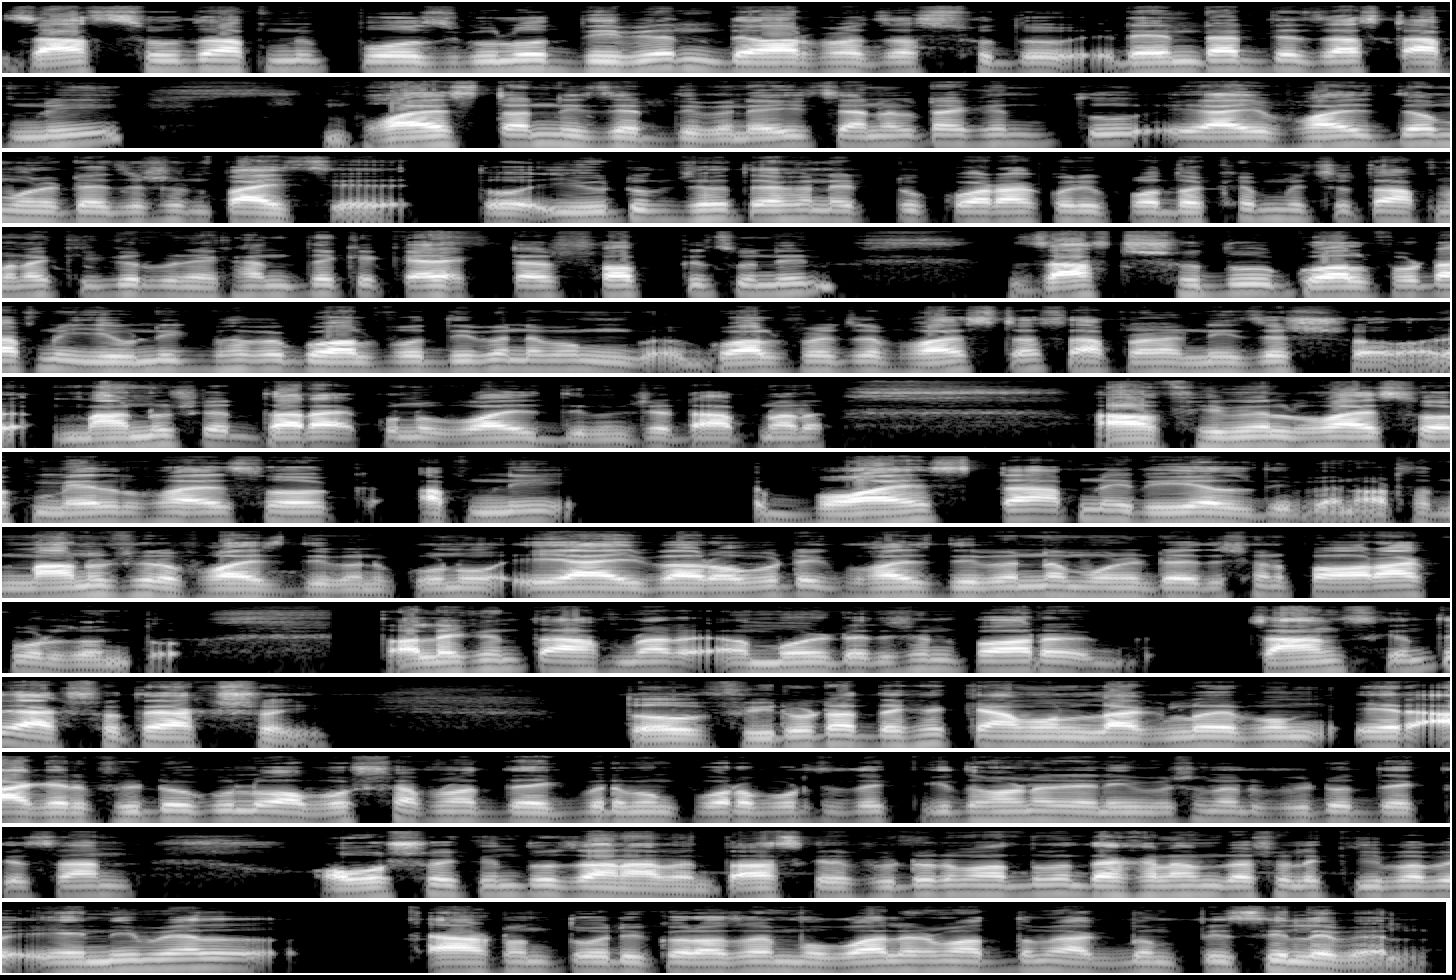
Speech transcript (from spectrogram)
জাস্ট শুধু আপনি পোস্টগুলো দিবেন, দেওয়ার পর জাস্ট শুধু রেন্ডার দিয়ে জাস্ট আপনি ভয়েসটা নিজের দিবেন। এই চ্যানেলটা কিন্তু এআই ভয়েস দিয়ে মনিটাইজেশন পাইছে। তো ইউটিউব যেহেতু এখন একটু কড়াকড়ি পদক্ষেপ নিচ্ছে, তো আপনারা কী করবেন? এখান থেকে ক্যারেক্টার সব কিছু নিন। জাস্ট শুধু গল্পটা আপনি ইউনিকভাবে গল্প দিবেন এবং গল্পের যে ভয়েসটা আছে, আপনারা নিজস্ব মানুষের দ্বারা কোনো ভয়েস দিবেন। সেটা আপনার ফিমেল ভয়েস হোক মেল ভয়েস হোক, আপনি ভয়েসটা আপনি রিয়েল দিবেন। অর্থাৎ মানুষের ভয়েস দিবেন। কোনো এআই বা রোবোটিক ভয়েস দিবেন না মনিটাইজেশন পাওয়ার আগ পর্যন্ত। তাহলে কিন্তু আপনার মনিটাইজেশন পাওয়ার চান্স কিন্তু একশোতে একশোই। তো ভিডিওটা দেখে কেমন লাগল এবং এর আগের ভিডিওগুলো অবশ্যই আপনারা দেখবেন এবং পরবর্তীতে কী ধরনের অ্যানিমেশনের ভিডিও দেখতে চান, অবশ্যই কিন্তু জানাবেন। তো আজকের ভিডিওর মাধ্যমে দেখালাম যে আসলে কীভাবে অ্যানিমেল কার্টুন তৈরি করা যায় মোবাইলের মাধ্যমে একদম পিসি লেভেল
